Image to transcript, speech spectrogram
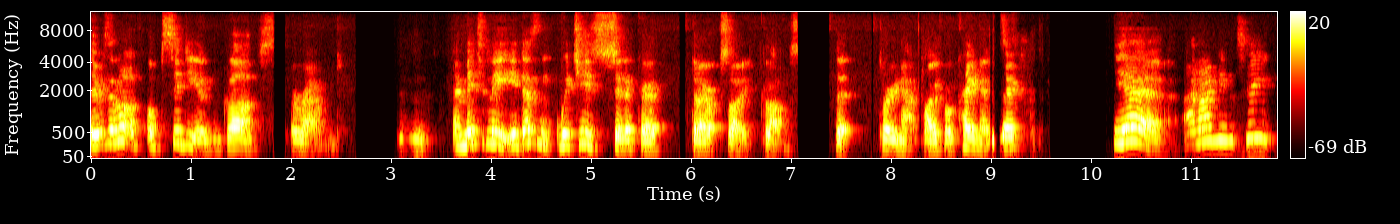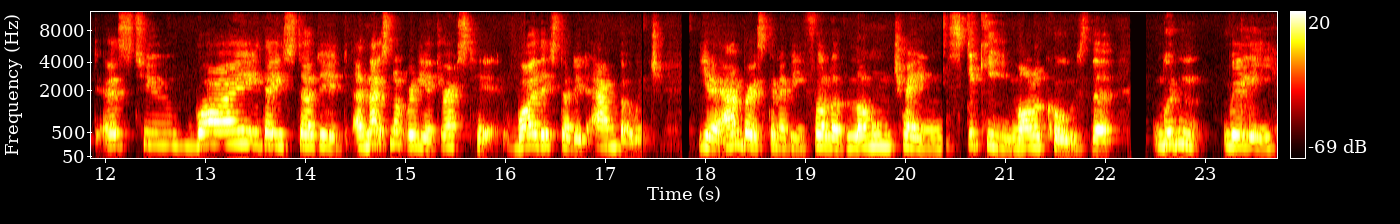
there is a lot of obsidian glass around. Admittedly, it doesn't, which is silica dioxide glass thrown out by volcanoes. So, yeah, and I'm intrigued as to why they studied, and that's not really addressed here, why they studied amber, which, you know, amber is going to be full of long chain, sticky molecules that wouldn't really.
